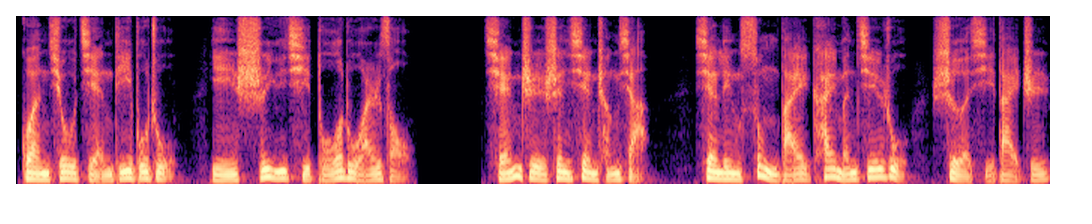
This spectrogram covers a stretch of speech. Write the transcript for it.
冠丘简敌不住，引十余骑夺路而走，前至慎县城下，县令宋白开门接入，设席待之。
